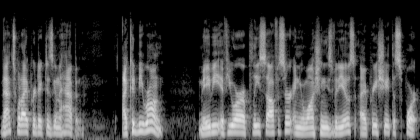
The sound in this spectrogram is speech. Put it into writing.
That's what I predict is going to happen. I could be wrong. Maybe if you are a police officer and you're watching these videos, I appreciate the support.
